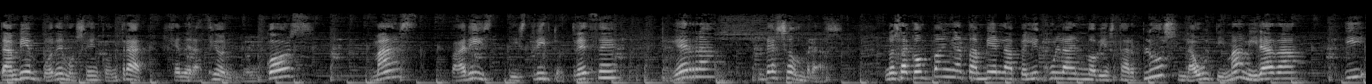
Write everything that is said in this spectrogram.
También podemos encontrar Generación Low más París Distrito 13 Guerra de Sombras. Nos acompaña también la película en Movistar Plus, La Última Mirada y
